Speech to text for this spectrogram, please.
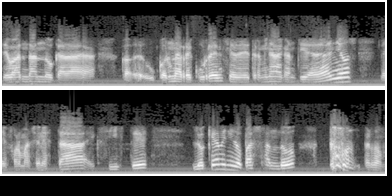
se van dando cada con una recurrencia de determinada cantidad de años, la información está, existe. Lo que ha venido pasando, perdón,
